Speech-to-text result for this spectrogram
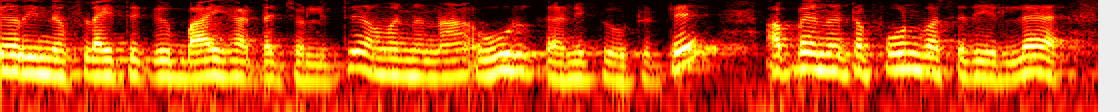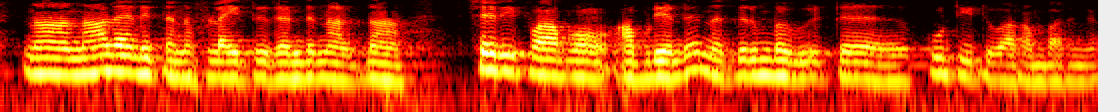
ஏறின ஃப்ளைட்டுக்கு பாய் ஹாட்டை சொல்லிட்டு அவனை நான் ஊருக்கு அனுப்பி விட்டுட்டு அப்போ என்னட்ட ஃபோன் வசதி இல்லை. நான் நாளாடி தானே ஃப்ளைட்டு ரெண்டு நாள் தான். சரி பார்ப்போம் அப்படின்ட்டு நான் திரும்ப வீட்டை கூட்டிகிட்டு வரேன் பாருங்க.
